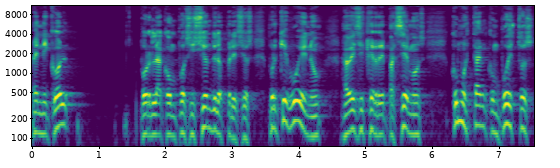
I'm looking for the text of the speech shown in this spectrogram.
Nicole, por la composición de los precios, porque es bueno a veces que repasemos cómo están compuestos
